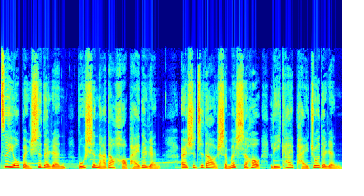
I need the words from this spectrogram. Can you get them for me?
最有本事的人，不是拿到好牌的人，而是知道什么时候离开牌桌的人。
